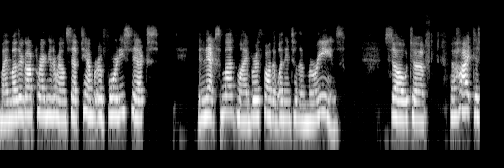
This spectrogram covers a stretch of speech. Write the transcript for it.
My mother got pregnant around September of 46. The next month, my birth father went into the Marines. So to to hide to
